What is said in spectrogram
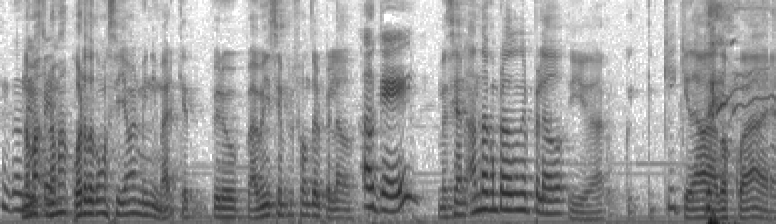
No, ma- me acuerdo cómo se llama el mini market, pero a mí siempre fue donde el pelado. Ok. Me decían, anda a comprar donde el pelado. Y yo, "Ah, ¿qué, qué quedaba a dos cuadras?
